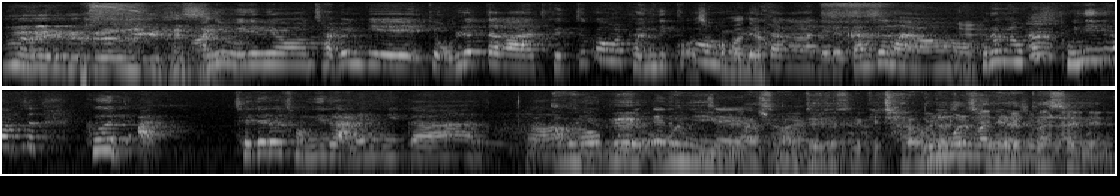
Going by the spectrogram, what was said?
왜왜 왜 그런 얘기를 했어요? 아니 왜냐면 자변기에 이렇게 올렸다가 그 뚜껑을 변기 뚜껑을 잠깐만요. 올렸다가 내렸다 하잖아요. 네. 그러면 혹 본인이 하고서 그 아, 제대로 정리를 안 해놓으니까 아 버님 왜 어머님 말씀 안 들으셨어요? 이렇게 잘 어울려서 눈물만 잘 흘리지 말아야. 되는.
